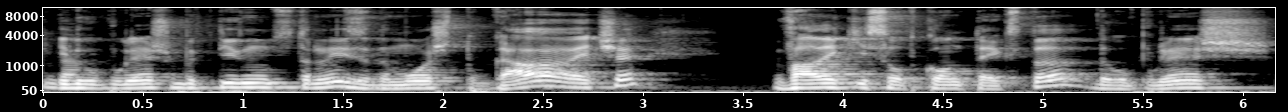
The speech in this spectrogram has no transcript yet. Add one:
да. И да го погледнеш обективно отстрани, за да можеш тогава вече, вадейки се от контекста, да го погледнеш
